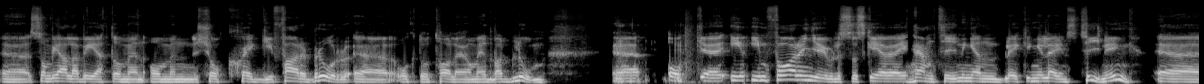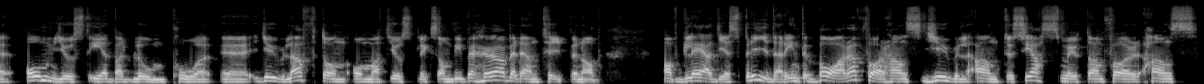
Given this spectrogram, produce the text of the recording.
eh, som vi alla vet om en, om en tjock skäggig farbror eh, och då talar jag om Edvard Blom. Eh, och eh, inför en jul så skrev jag i hemtidningen Blekinge Lanes tidning eh, om just Edvard Blom på eh, julafton om att just liksom vi behöver den typen av av glädjespridare, inte bara för hans julentusiasm utan för hans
